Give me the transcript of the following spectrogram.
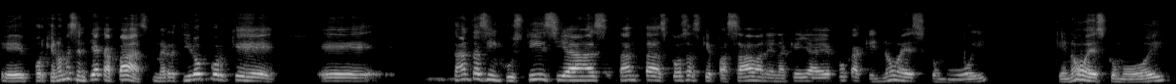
eh, porque no me sentía capaz, me retiro porque eh, tantas injusticias, tantas cosas que pasaban en aquella época que no es como hoy, que no es como hoy.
